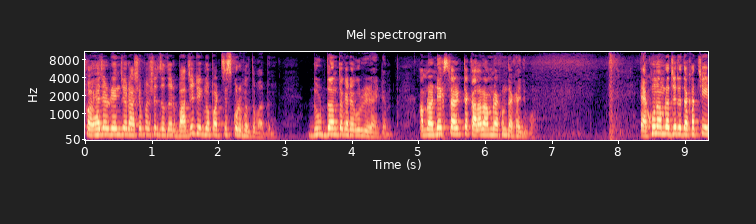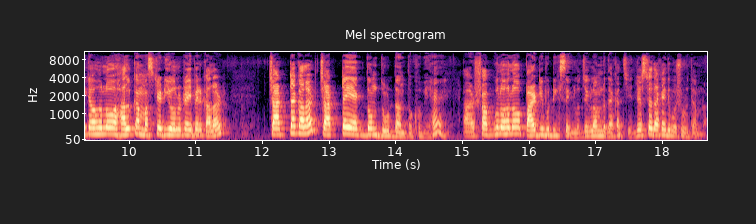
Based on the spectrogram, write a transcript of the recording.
ছয় হাজার রেঞ্জের আশেপাশে যাদের বাজেট এগুলো পারচেস করে ফেলতে পারবেন। দুর্দান্ত ক্যাটাগরির আইটেম আমরা নেক্সট আরেকটা কালার আমরা এখন দেখাই দিব। এখন আমরা যেটা দেখাচ্ছি, এটা হলো হালকা মাস্টার্ড ইয়েলো টাইপের কালার চারটা কালার চারটাই একদম দুর্দান্ত খুবই হ্যাঁ? আর সবগুলো হলো পার্টি বুটিক্স এগুলো, যেগুলো আমরা দেখাচ্ছি। ড্রেসটা দেখাই দেবো শুরুতে আমরা।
